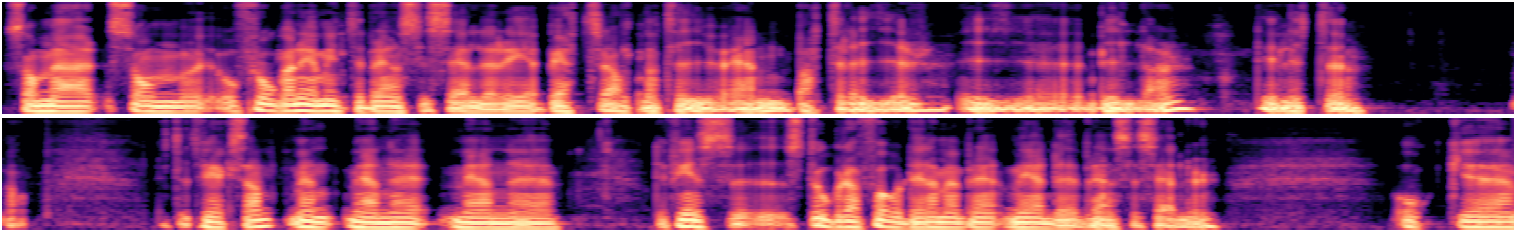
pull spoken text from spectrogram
Som är, som, och frågan är om inte bränsleceller är bättre alternativ än batterier i eh, bilar. Det är lite, ja, lite tveksamt men, men, eh, men eh, det finns eh, stora fördelar med, med bränsleceller. Och, eh,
